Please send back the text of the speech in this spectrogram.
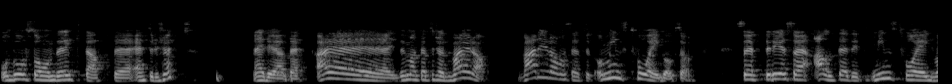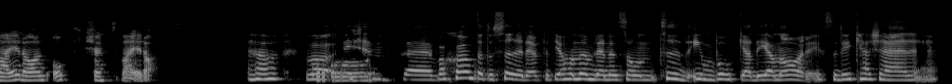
Och då sa hon direkt att eh, äter du kött? Nej det gör jag inte. Aj, aj, aj, du måste äta kött varje dag. Varje dag måste jag äta kött och minst två ägg också. Så efter det så har jag alltid ätit minst två ägg varje dag och kött varje dag. Ja, vad, det känns eh, vad skönt att du säger det för jag har nämligen en sån tid inbokad i januari så det kanske är,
